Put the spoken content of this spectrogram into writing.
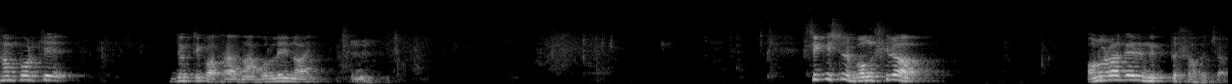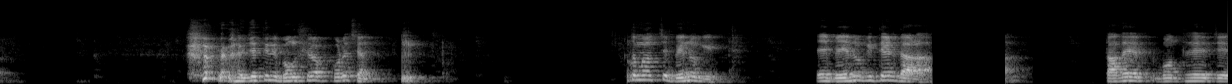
সম্পর্কে দু একটি কথা না বললেই নয়। শ্রীকৃষ্ণের বংশীরব অনুরাগের নিত্য সহচর। যে তিনি বংশীরব করেছেন, প্রথমে হচ্ছে বেণুগীত। এই বেণুগীতের দ্বারা তাদের মধ্যে যে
